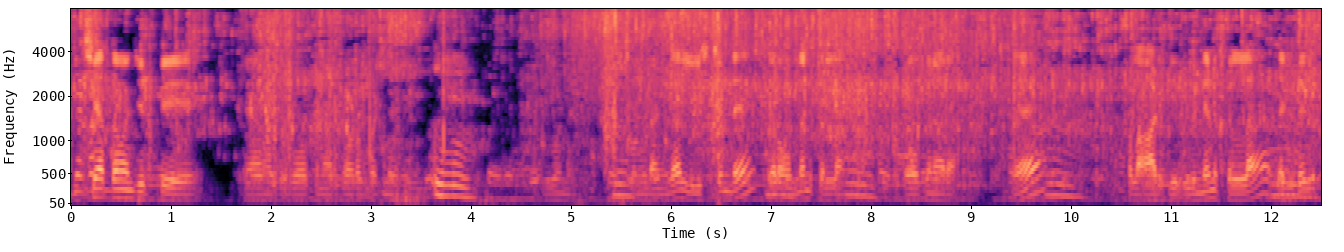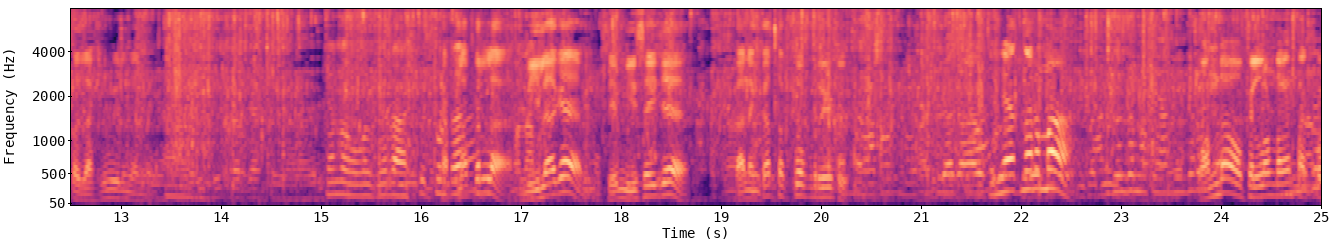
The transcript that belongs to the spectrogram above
ఇచ్చేద్దామని చెప్పి పోతున్నారు కూడా పట్టలేదు ఉండంగా లీస్ట్ ఉండే ఇక్కడ ఉందని పిల్ల. పోతున్నారా అసలు ఆడికి ఎదిగిందని పిల్ల. దగ్గర దగ్గర పది లక్షలు మిగిలిందండి కట్ల పిల్ల. మీలాగే సేమ్ మీ సైజే కానీ ఇంకా తక్కువ ఇప్పుడు రేటు. వంద పిల్ల ఉండగానే తక్కువ.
